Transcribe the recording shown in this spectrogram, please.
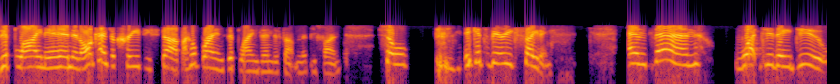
zip line in and all kinds of crazy stuff. I hope Brian zip lines into something. That'd be fun. So it gets very exciting. And then what do they do?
